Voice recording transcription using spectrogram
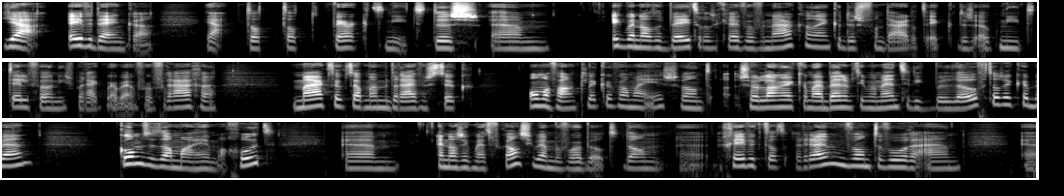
Ja, even denken. Ja, dat, dat werkt niet. Dus um, ik ben altijd beter als ik er even over na kan denken. Dus vandaar dat ik dus ook niet telefonisch bereikbaar ben voor vragen. Maakt ook dat mijn bedrijf een stuk onafhankelijker van mij is. Want zolang ik er maar ben op die momenten die ik beloof dat ik er ben, komt het allemaal helemaal goed. Um, en als ik met vakantie ben bijvoorbeeld, dan uh, geef ik dat ruim van tevoren aan. Uh,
